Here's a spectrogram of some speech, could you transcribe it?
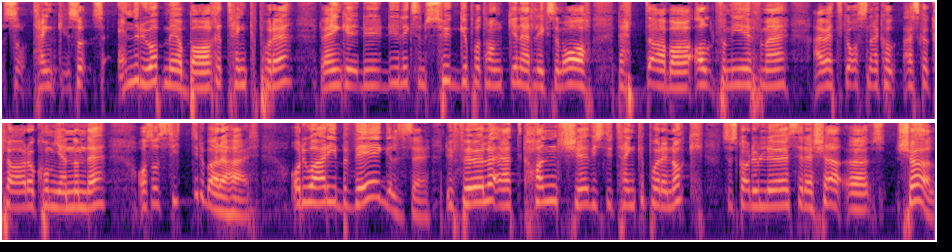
så, tenk, så, ender du opp med å bare tenke på det. Du, egentlig, du, du liksom sugger på tanken at liksom, å, dette er bare altfor mye for meg. Jeg vet ikke hvordan jeg, jeg skal klare å komme gjennom det. Og så sitter du bare her og du er i bevegelse. Du føler at kanskje, hvis du tenker på det nok, så skal du løse det sjøl.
